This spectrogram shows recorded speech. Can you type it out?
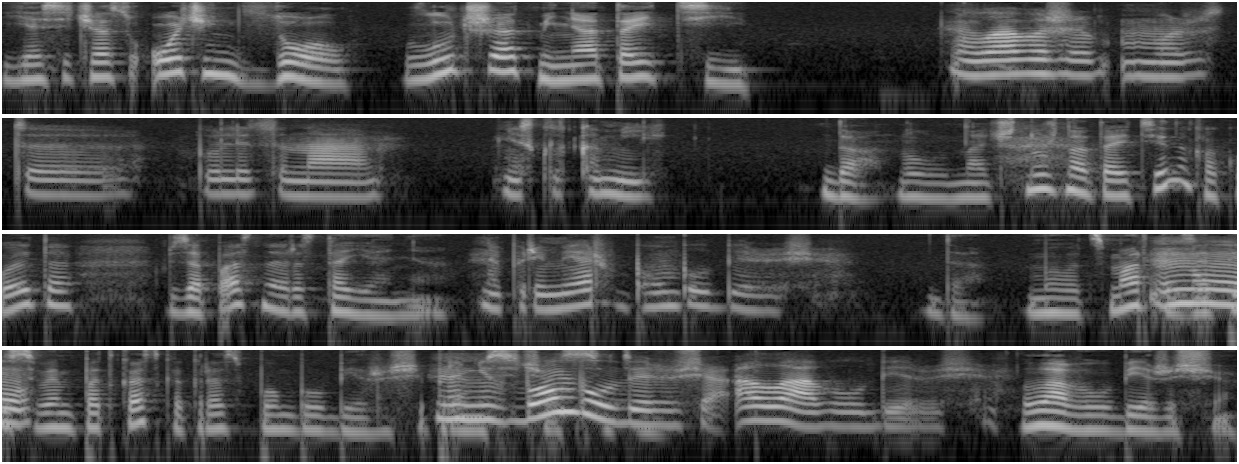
Я сейчас очень зол, лучше от меня отойти. Лава же может э, вылиться на несколько миль. Да, ну, значит, нужно отойти на какое-то безопасное расстояние. Например, в бомбоубежище. Да. Мы вот с Мартой ну, записываем подкаст как раз в бомбоубежище. Ну, не в бомбоубежище, а лавоубежище. Лавоубежище.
